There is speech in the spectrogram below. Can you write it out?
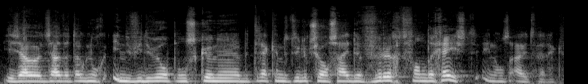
Je zou, zou dat ook nog individueel op ons kunnen betrekken, natuurlijk, zoals hij de vrucht van de geest in ons uitwerkt.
